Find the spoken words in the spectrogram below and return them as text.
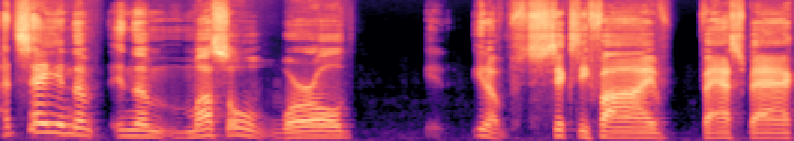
I'd say in the in the muscle world, you know, 65 fastback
